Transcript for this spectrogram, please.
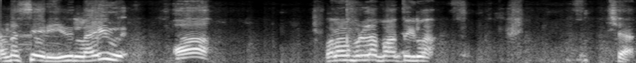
அட சரி இது லைவ் ஆ. உலகம் ஃபுல்லா பாத்துக்கலாம் சரி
